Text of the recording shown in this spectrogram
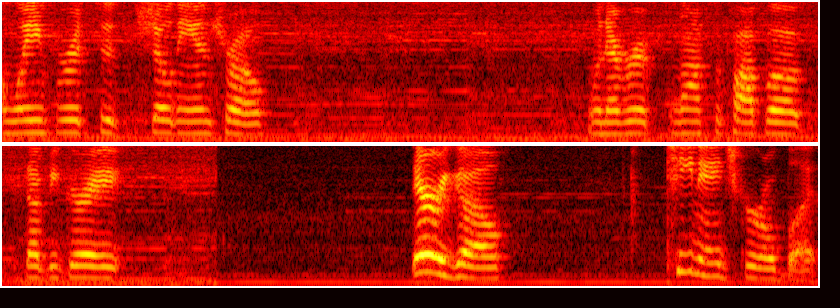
I'm waiting for it to show the intro. Whenever it wants to pop up, that'd be great. There we go. Teenage girl butt.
